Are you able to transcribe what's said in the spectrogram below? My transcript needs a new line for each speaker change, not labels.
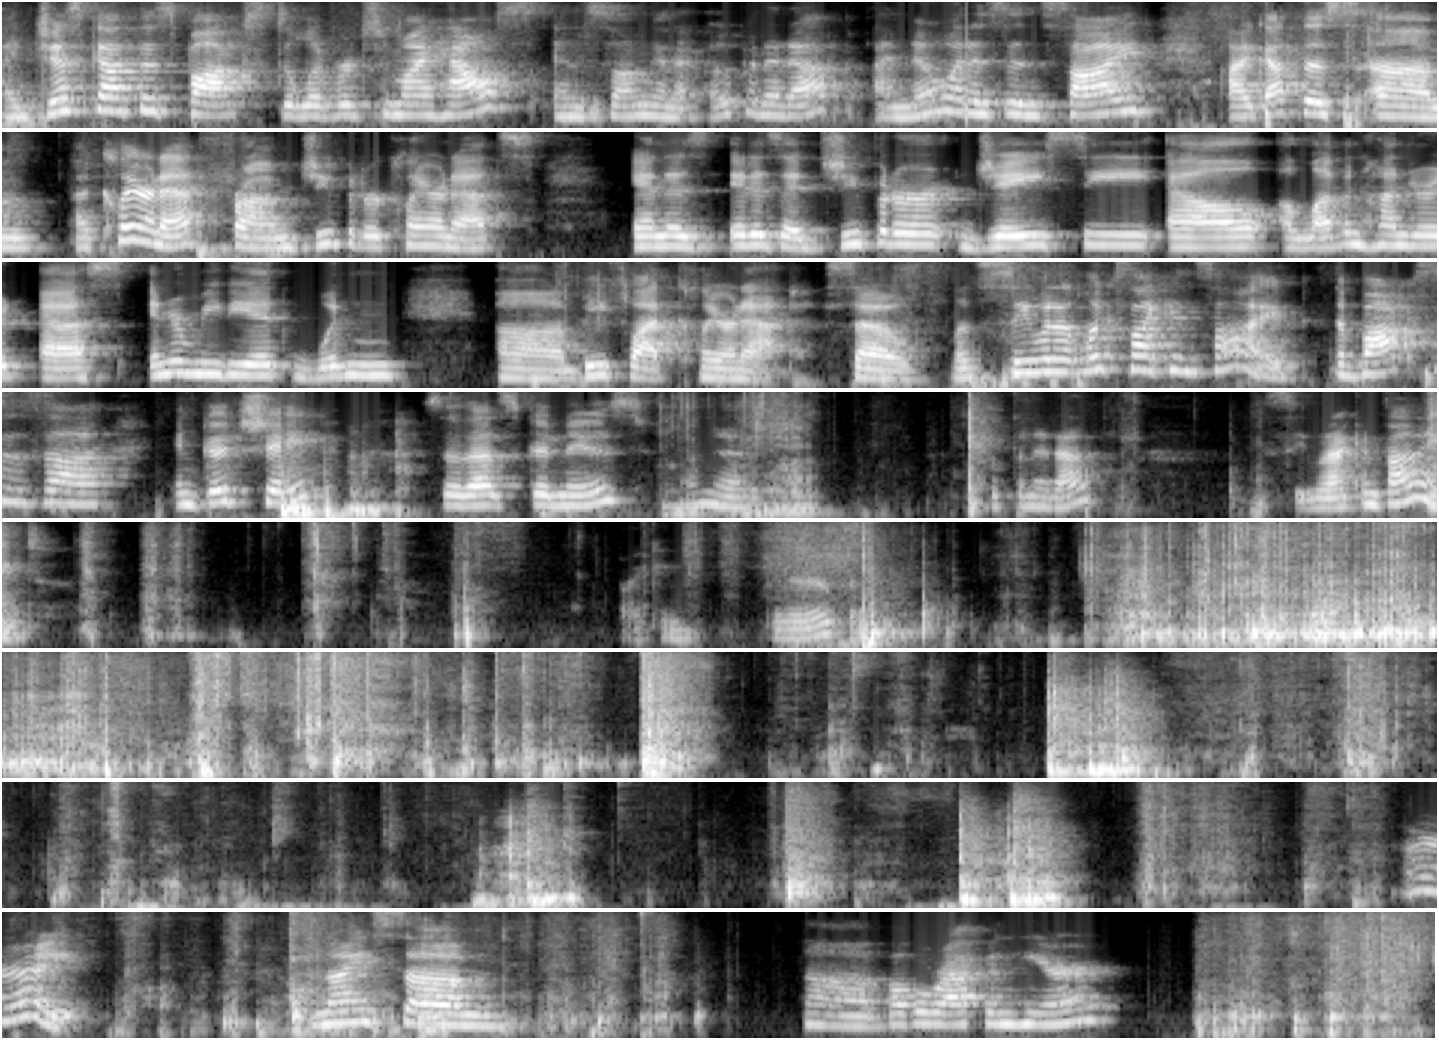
I just got this box delivered to my house, and so I'm going to open it up. I know what is inside. I got this um, a clarinet from Jupiter Clarinets, and is it is a Jupiter JCL 1100S intermediate wooden uh, B flat clarinet. So let's see what it looks like inside. The box is uh, in good shape, so that's good news. I'm going to open it up, see what I can find. I can get it open. All right. Nice um, uh, bubble wrap in here.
